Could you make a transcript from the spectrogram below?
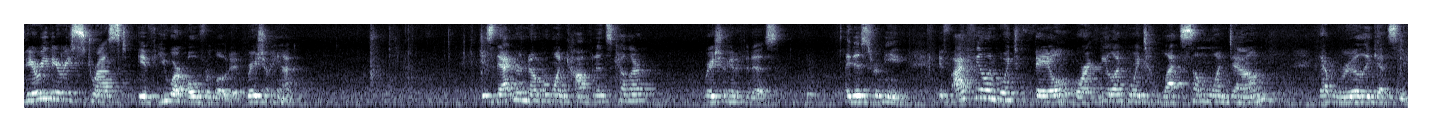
very, very stressed if you are overloaded? Raise your hand. Is that your number one confidence killer? Raise your hand if it is. It is for me. If I feel I'm going to fail or I feel I'm going to let someone down, that really gets me.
